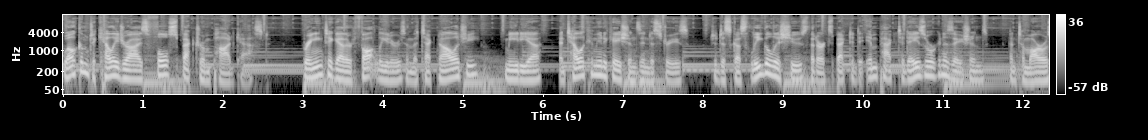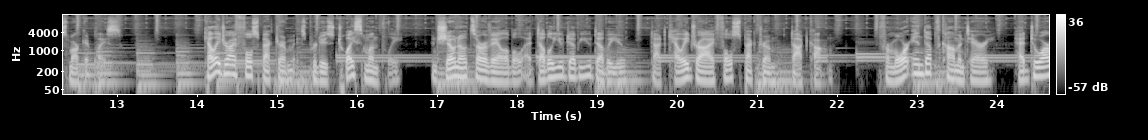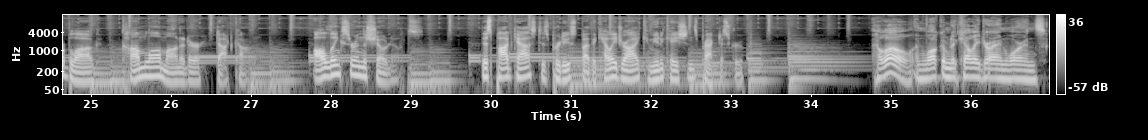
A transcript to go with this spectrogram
Welcome to Kelley Drye's Full Spectrum podcast, bringing together thought leaders in the technology, media, and telecommunications industries to discuss legal issues that are expected to impact today's organizations and tomorrow's marketplace. Kelley Drye Full Spectrum is produced twice monthly, and show notes are available at www.kelleydryefullspectrum.com. For more in depth commentary, head to our blog, comlawmonitor.com. All links are in the show notes. This podcast is produced by the Kelley Drye Communications Practice Group. Hello, and welcome to Kelley Drye and Warren's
